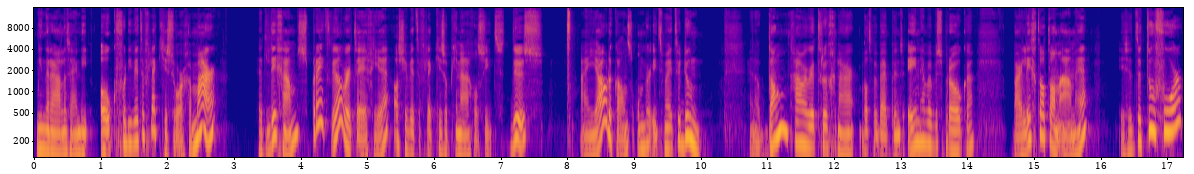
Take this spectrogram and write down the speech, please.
mineralen zijn die ook voor die witte vlekjes zorgen. Maar het lichaam spreekt wel weer tegen je als je witte vlekjes op je nagels ziet. Dus aan jou de kans om er iets mee te doen. En ook dan gaan we weer terug naar wat we bij punt 1 hebben besproken. Waar ligt dat dan aan? Hè? Is het de toevoer?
